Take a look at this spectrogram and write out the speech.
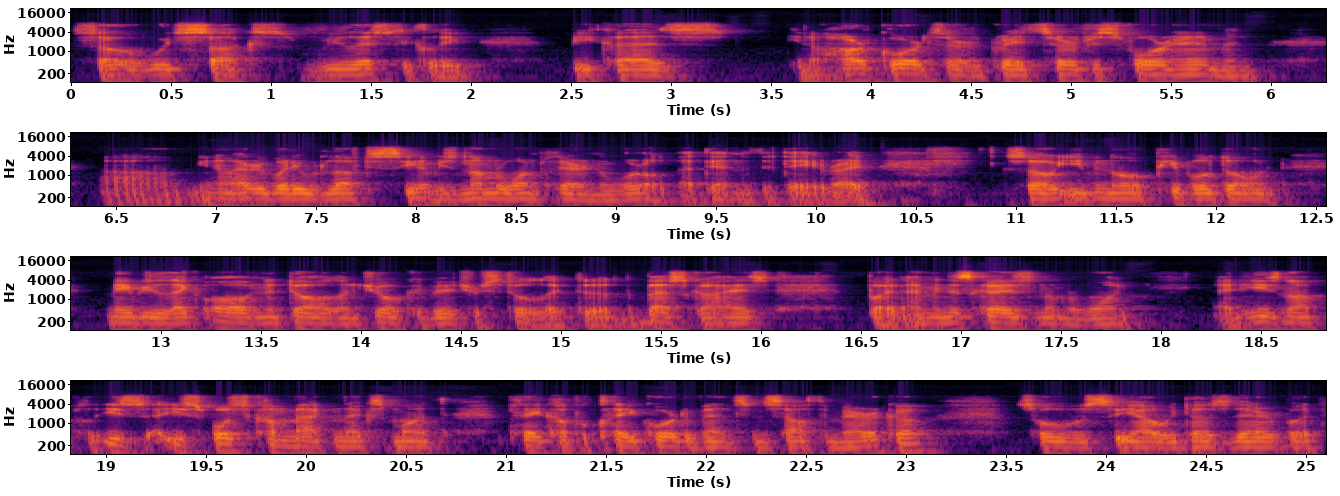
So, which sucks realistically, because you know hard courts are a great surface for him, and um, you know everybody would love to see him. He's number one player in the world at the end of the day, right? So even though people don't maybe like oh Nadal and Djokovic are still like the, the best guys, but I mean this guy is number one. And he's not. He's he's supposed to come back next month, play a couple clay court events in South America. So we'll see how he does there. But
